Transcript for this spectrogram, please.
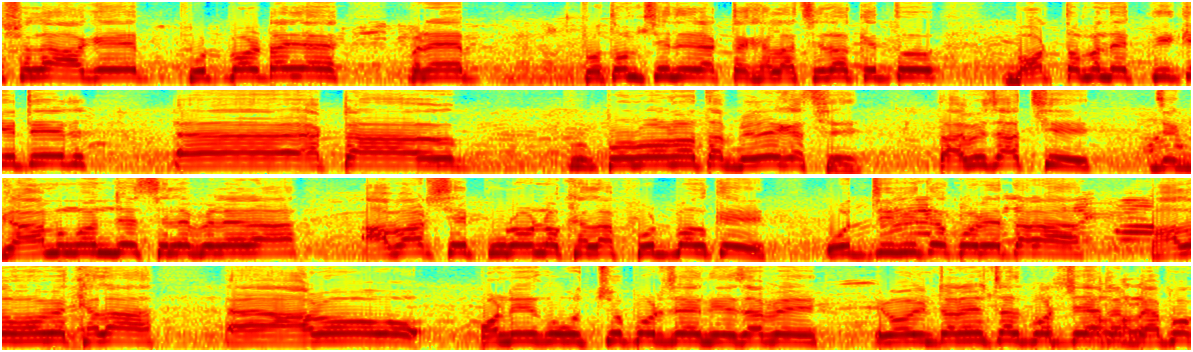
আসলে আগে ফুটবলটাই মানে প্রথম শ্রেণির একটা খেলা ছিল কিন্তু বর্তমানে ক্রিকেটের একটা প্রবণতা বেড়ে গেছে। তো আমি চাচ্ছি যে গ্রামগঞ্জের ছেলেপেলেরা আবার সেই পুরনো খেলা ফুটবলকে উজ্জীবিত করে তারা ভালোভাবে খেলা আরও অনেক উচ্চ পর্যায়ে নিয়ে যাবে এবং ইন্টারন্যাশনাল পর্যায়ে একটা ব্যাপক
